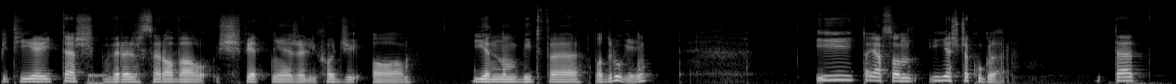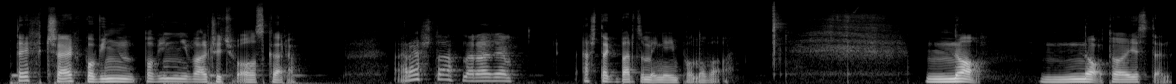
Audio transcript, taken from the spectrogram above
PTA też wyreżyserował świetnie, jeżeli chodzi o jedną bitwę po drugiej. I to ja sądzę, i jeszcze Kugler. Te, tych trzech powin, powinni walczyć o Oscara. A reszta na razie aż tak bardzo mnie nie imponowała. No, no, to jest ten.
